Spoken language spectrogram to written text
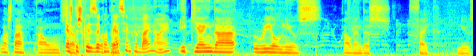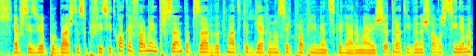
lá está, há um certo Estas coisas papel acontecem também, não é? e que ainda há real news, além das fake news. É preciso ver por baixo da superfície. De qualquer forma, é interessante, apesar da temática de guerra não ser propriamente, se calhar, a mais atrativa nas salas de cinema,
